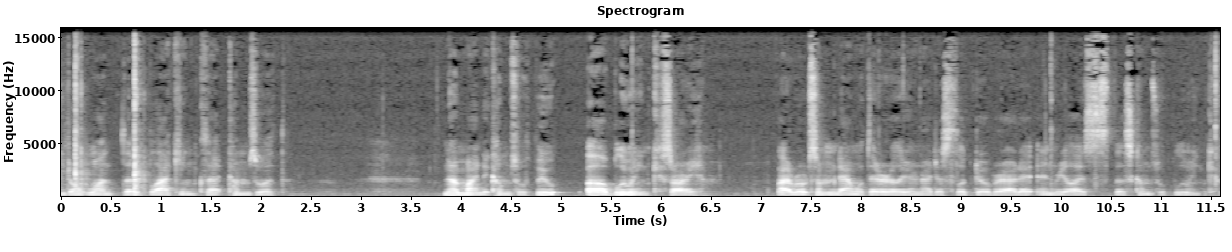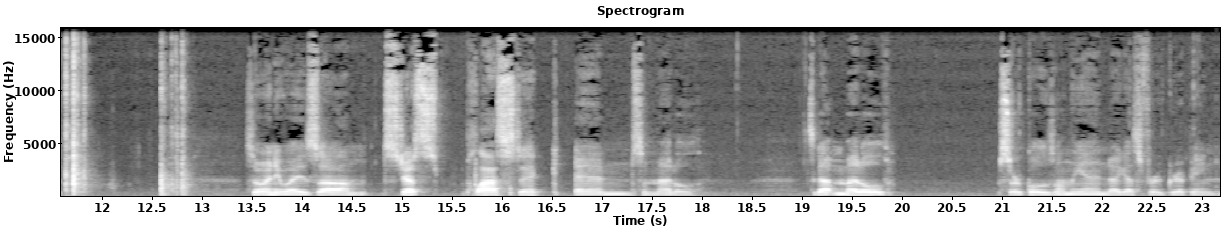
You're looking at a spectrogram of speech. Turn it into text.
you don't want the black ink that comes with, never mind, it comes with blue, uh, blue ink. Sorry, I wrote something down with it earlier, and I just looked over at it and realized this comes with blue ink. So, anyways, um, it's just plastic and some metal. It's got metal circles on the end, I guess, for gripping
